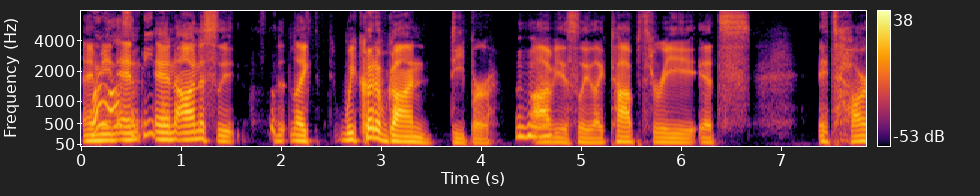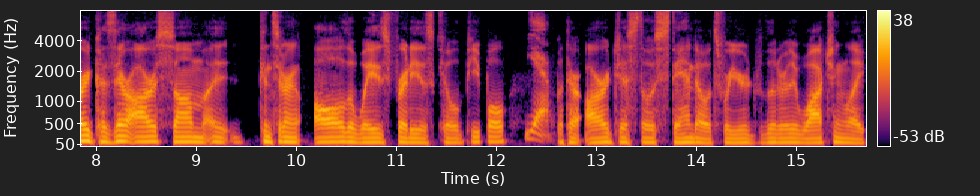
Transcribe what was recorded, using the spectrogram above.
I We're mean, and people. and honestly, like we could have gone deeper. Mhm. Obviously, like top three, it's it's hard because there are some, uh, considering all the ways Freddy has killed people, yeah but there are just those standouts where you're literally watching like.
